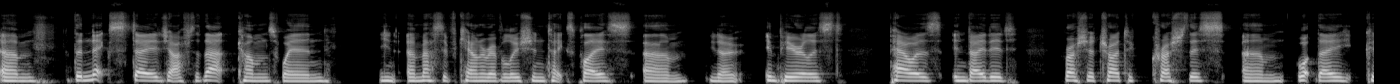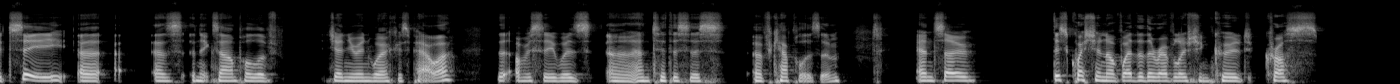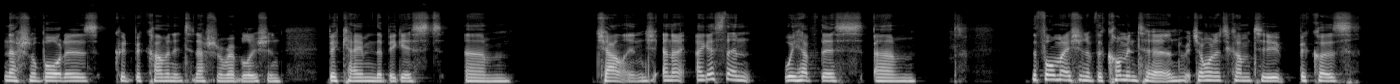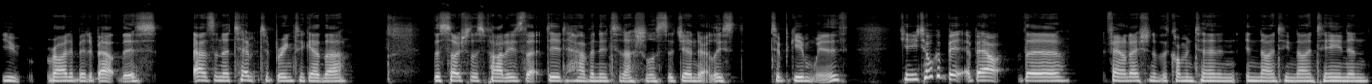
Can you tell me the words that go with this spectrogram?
um, the next stage after that comes when you know, a massive counter revolution takes place. Um, you know, imperialist powers invaded Russia, tried to crush this um, what they could see uh, as an example of genuine workers' power that obviously was uh, antithesis of capitalism. And so, this question of whether the revolution could cross national borders, could become an international revolution, became the biggest um, challenge. And I, I, guess then we have this um, the formation of the Comintern, which I wanted to come to because you write a bit about this as an attempt to bring together the socialist parties that did have an internationalist agenda, at least to begin with. Can you talk a bit about the foundation of the Comintern in, in 1919 and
